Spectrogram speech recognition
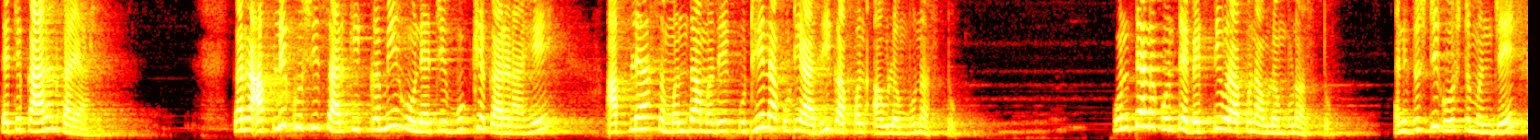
त्याचे कारण काय आहे? कारण आपली खुशी सारखी कमी होण्याचे मुख्य कारण आहे आपल्या संबंधामध्ये कुठे ना कुठे अधिक आपण अवलंबून असतो. कोणत्या ना कोणत्या व्यक्तीवर आपण अवलंबून असतो. आणि दुसरी गोष्ट म्हणजे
